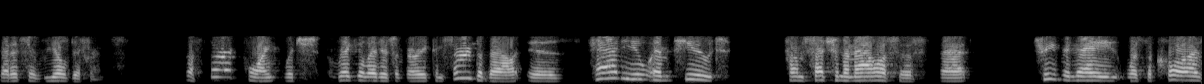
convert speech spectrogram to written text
that it's a real difference. The third point, which regulators are very concerned about, is can you impute from such an analysis that treatment A was the cause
